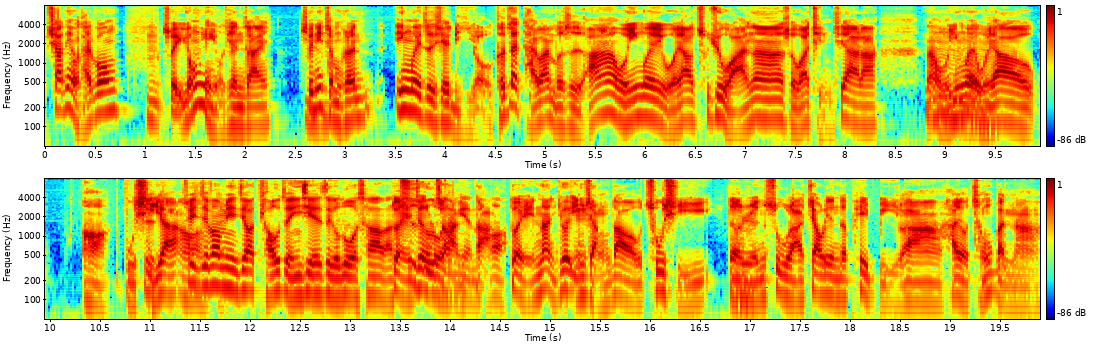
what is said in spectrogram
夏天有台风，所以永远有天灾。所以你怎么可能因为这些理由？可在台湾不是啊？我因为我要出去玩啊，所以我要请假啦。那我因为我要。啊，补习啊，所以这方面就要调整一些这个落差了。对，这个落差很大。对，那你就影响到出席的人数啦、教练的配比啦，还有成本呐。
